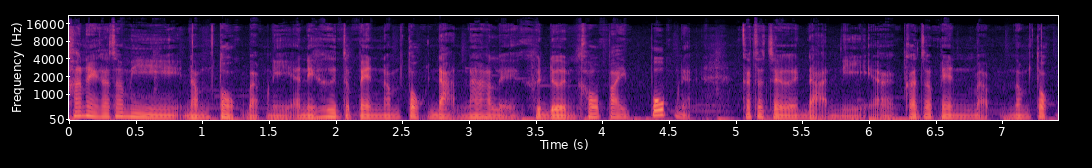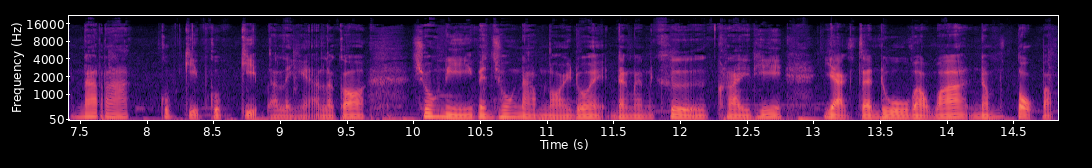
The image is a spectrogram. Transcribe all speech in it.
ข้างในก็จะมีน้ำตกแบบนี้ อันนี้คือจะเป็นน้ำตกด่านหน้าเลย คือเดินเข้าไปปุ๊บเนี่ยก็จะเจอด่านนี้อะก็จะเป็นแบบน้ำตกน่ารักกรุบกริบกรุบกริบอะไรเงี้ยแล้วก็ช่วงนี้เป็นช่วงน้ำน้อยด้วย ดังนั้นคือใครที่อยากจะดูแบบว่าน้ำตกแบบ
